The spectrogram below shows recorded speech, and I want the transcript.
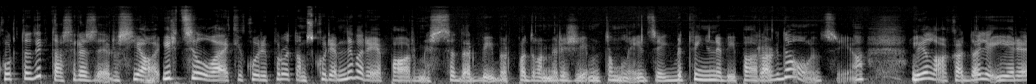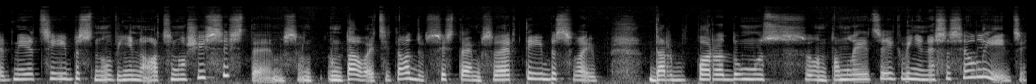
kur tad ir tās rezervas? Jā, ir cilvēki, kuri, protams, kuriem nevarēja pārmest sadarbību ar padomju režīmu un tam līdzīgi, bet viņi nebija pārāk daudz. Jā. Lielākā daļa ierēdniecības, nu, viņi nāca no šīs sistēmas, un, un tā vai citādi sistēmas vērtības vai darba paradumus un tam līdzīgi viņi nesa sev līdzi.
